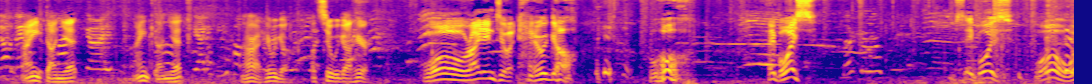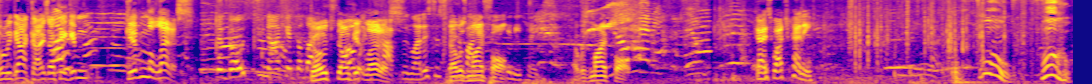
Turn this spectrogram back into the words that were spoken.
I ain't done yet. I ain't done yet. All right, here we go. Let's see what we got here. Whoa, right into it. Here we go. Whoa. Hey, boys. Say, boys. Whoa, what do we got, guys? Okay, give him, give him the lettuce. The goats do not get the lettuce. Goats don't get oh and lettuce. Stop. The lettuce is for That the was my bunnies and the fault. Guinea pigs. That was my fault. Guys, watch Penny. Whoa, whoa.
